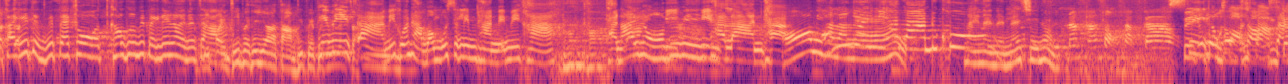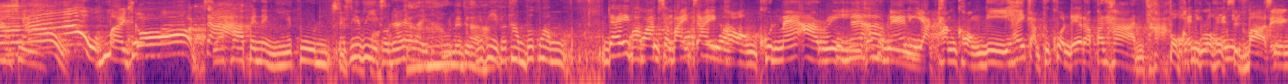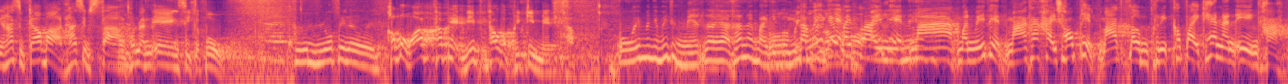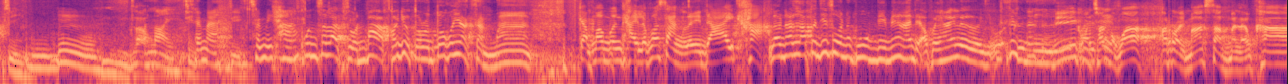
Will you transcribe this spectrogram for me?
ใครคิดถึงพี่เป๊กโทรเข้าเครื่องพี่เป๊กได้เลยนะจ๊ะพี่ไปที่พัทยาตามพี่เป๊กพี่วีจ๋ามีคนถามว่ามุสลิมทานได้ไหมคะทานได้เนอะมีพี่วีมีฮาลาลค่ะอ๋อมีฮาลาลนี่ไงมีแล้วฮาลาลทุกคนไหนไหนไหนแม่ชี้หน่อย นะคะสองสามเก้า สี่กระปุกสองสามเก้า my god จ้ะ ราคาเป็นอย่างนี้คุณแล้วพี่วีเขาได้อะไรทำนะเดี๋ยวคะพี่วีเขาทำเพื่อความได้ความสบายใจของคุณแม่อารีคุณแม่อารี คุณแม่อารีอยากทำของดีให้กับทุกคนได้รับประทานค่ะตกกระปุกละแค่นี้60 บาทเอง 59 บาท 50 สตางค์เท่านั้นเองสี่กระปุก คุณรวบไปเลย เขาบอกว่าถ้าเผ็ดนี่เท่ากับพริกกี่เม็ดครับ โอ้ยมันยังไม่ถึงเม็ดเลยอะถ้าในหมายถึงเออไม่แต่ไม่เผ็ดไปปลายไม่เผ็ดลิ้นมาก มันไม่เผ็ดมากถ้าใครชอบเผ็ดมากเติมพริกเข้าไปแค่นั้นเองค่ะ จริงเราอร่อย จงใช่ไหมจริง ใช่ไหมคะคุณสลัดสวนผักเขาอยู่โตรอนโตเขาอยากสั่งมาก กลับมาเมืองไทยแล้วพอสั่งเลยได้ค่ะเรานัดรับกันที่สวนภูมิดีไหมคะเดี๋ยวเอาไปให้เลยคืนนี้ นี่คุณชัดบอกว่าอร่อยมากสั่งมาแล้วค่ะ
